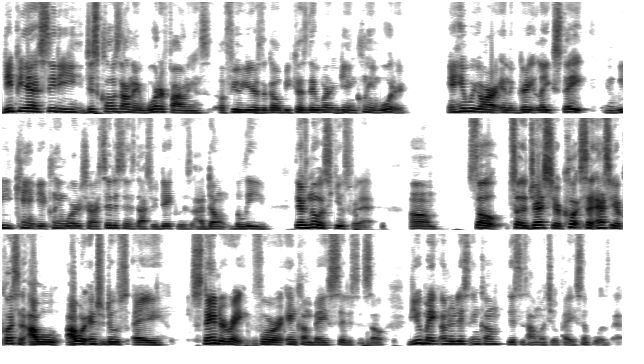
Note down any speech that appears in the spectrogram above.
DPS City just closed down their water fountains a few years ago because they weren't getting clean water. And here we are in the Great Lake State, and we can't get clean water to our citizens. That's ridiculous. I don't believe there's no excuse for that. Um, So to address your to answer your question, I will I will introduce a standard rate for income based citizens. So if you make under this income, this is how much you'll pay. Simple as that.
